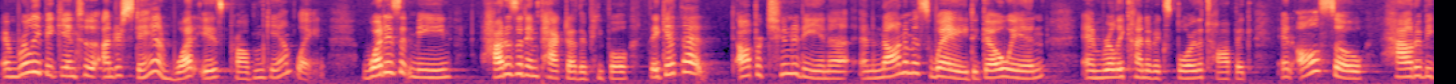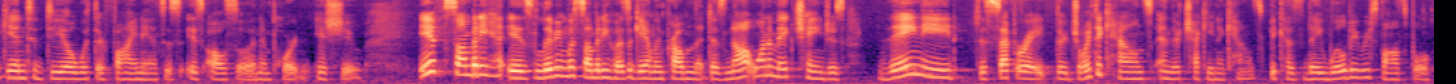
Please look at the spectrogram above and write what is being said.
and really begin to understand what is problem gambling. What does it mean? How does it impact other people? They get that opportunity in a, an anonymous way to go in and really kind of explore the topic. And also, how to begin to deal with their finances is also an important issue. If somebody is living with somebody who has a gambling problem that does not want to make changes, they need to separate their joint accounts and their checking accounts because they will be responsible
